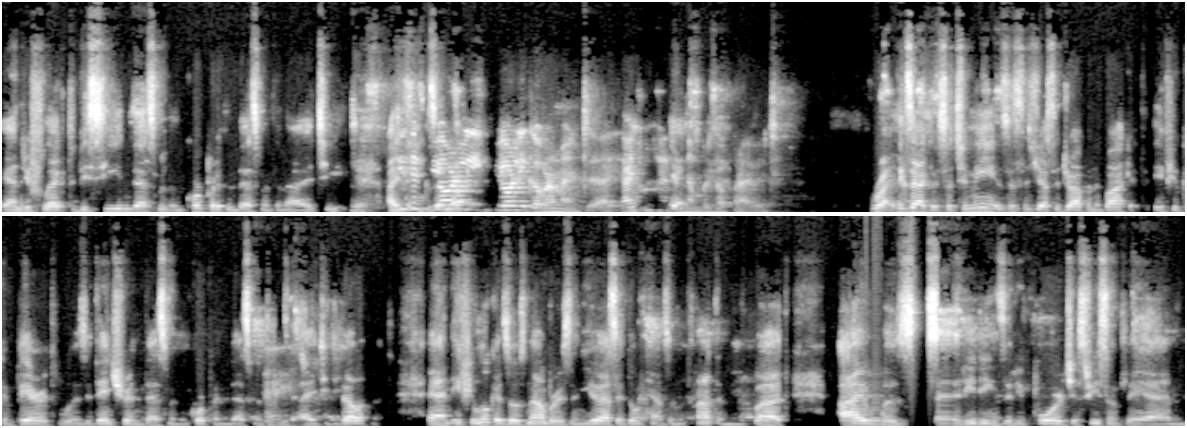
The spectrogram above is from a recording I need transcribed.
and reflect VC investment and corporate investment in IoT, yes. This is purely, purely government. I, I don't have yes. the numbers of private. Right, exactly. So to me, this is just a drop in the bucket if you compare it with venture investment and corporate investment in IoT development. And if you look at those numbers in the US, I don't have them in front of me, but I was uh, reading the report just recently and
